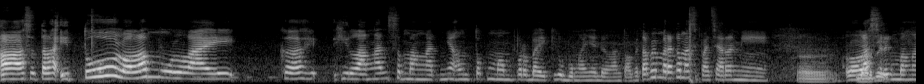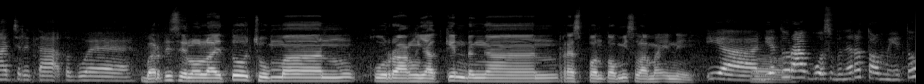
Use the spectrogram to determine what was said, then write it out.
uh, setelah itu Lola mulai kehilangan semangatnya untuk memperbaiki hubungannya dengan Tommy tapi mereka masih pacaran nih Eh, Lola berarti, sering banget cerita ke gue berarti si Lola itu cuman kurang yakin dengan respon Tommy selama ini. iya dia Oh. tuh ragu sebenarnya Tommy itu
